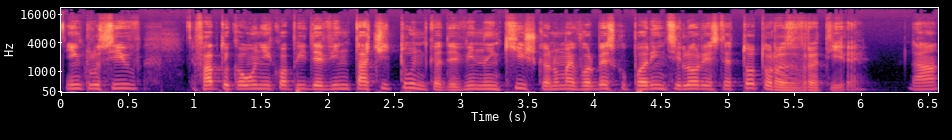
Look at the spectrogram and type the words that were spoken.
Inclusiv faptul că unii copii devin tacituni, că devin închiși, că nu mai vorbesc cu părinții lor, este tot o răzvrătire. Da?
